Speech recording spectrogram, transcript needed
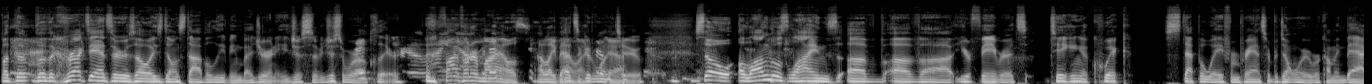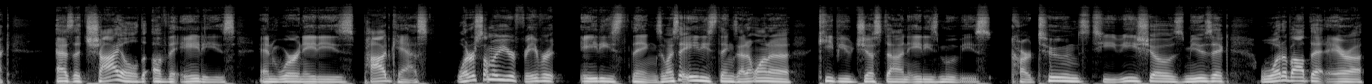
But the, the the correct answer is always "Don't Stop Believing" by Journey. Just so just so we're all clear. true, I know. 500 miles. I like that. That's a good one Yeah. too. So along those lines of of uh, your favorites, taking a quick step away from Prancer, but don't worry, we're coming back. As a child of the '80s, and we're an '80s podcast, what are some of your favorite '80s things? And when I say '80s things, I don't want to keep you just on '80s movies, cartoons, TV shows, music. What about that era?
